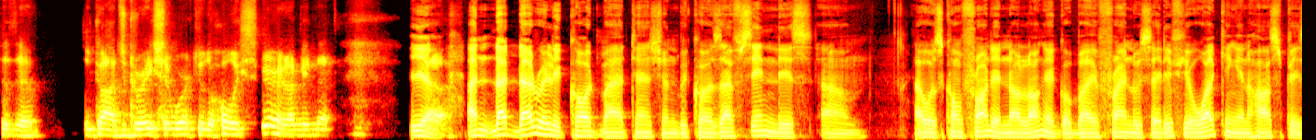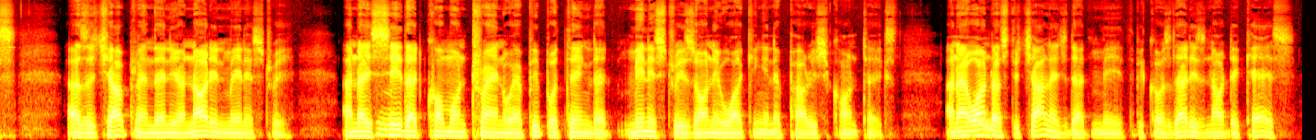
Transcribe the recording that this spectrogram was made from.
to the, the God's grace at work through the Holy Spirit. I mean that yeah. Uh, and that that really caught my attention because I've seen this um, I was confronted not long ago by a friend who said if you're working in hospice as a chaplain, then you're not in ministry. And I see mm. that common trend where people think that ministry is only working in a parish context. And I want hmm. us to challenge that myth because that is not the case.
